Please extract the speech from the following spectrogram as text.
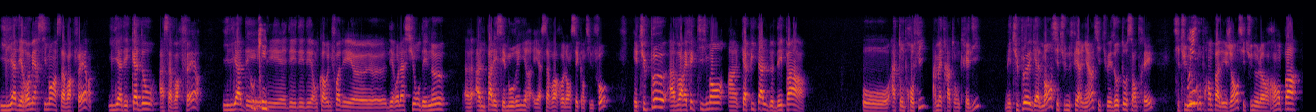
Il y a des remerciements à savoir faire. Il y a des cadeaux à savoir faire. Il y a des, encore une fois des, euh, des relations, des nœuds euh, à ne pas laisser mourir et à savoir relancer quand il faut. Et tu peux avoir effectivement un capital de départ au- à ton profit, à mettre à ton crédit, mais tu peux également, si tu ne fais rien, si tu es auto-centré, si tu ne comprends pas les gens, si tu ne leur rends pas,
